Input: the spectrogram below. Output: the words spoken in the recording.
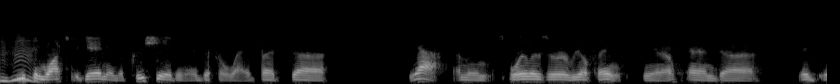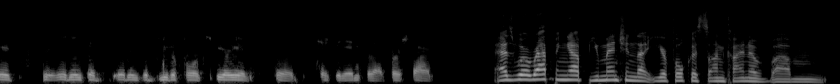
mm-hmm. you can watch it again and appreciate it in a different way, but. uh yeah, I mean, spoilers are a real thing, you know, and uh, it, it's it is a it is a beautiful experience to take it in for that first time. As we're wrapping up, you mentioned that you're focused on kind of um,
